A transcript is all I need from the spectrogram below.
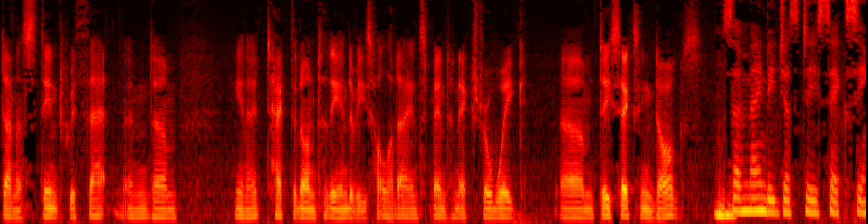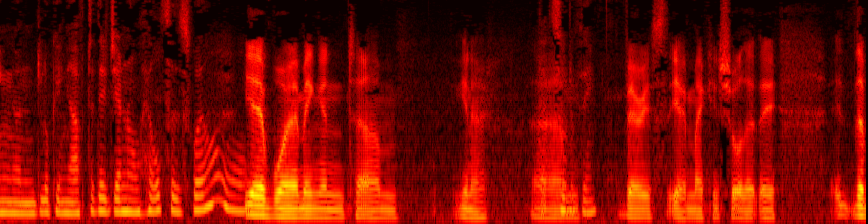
done a stint with that, and um, you know, tacked it on to the end of his holiday and spent an extra week um, desexing dogs. So mainly just desexing and looking after their general health as well? Or Yeah, worming and um, you know That sort of um, thing. Various, yeah, making sure that they. The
